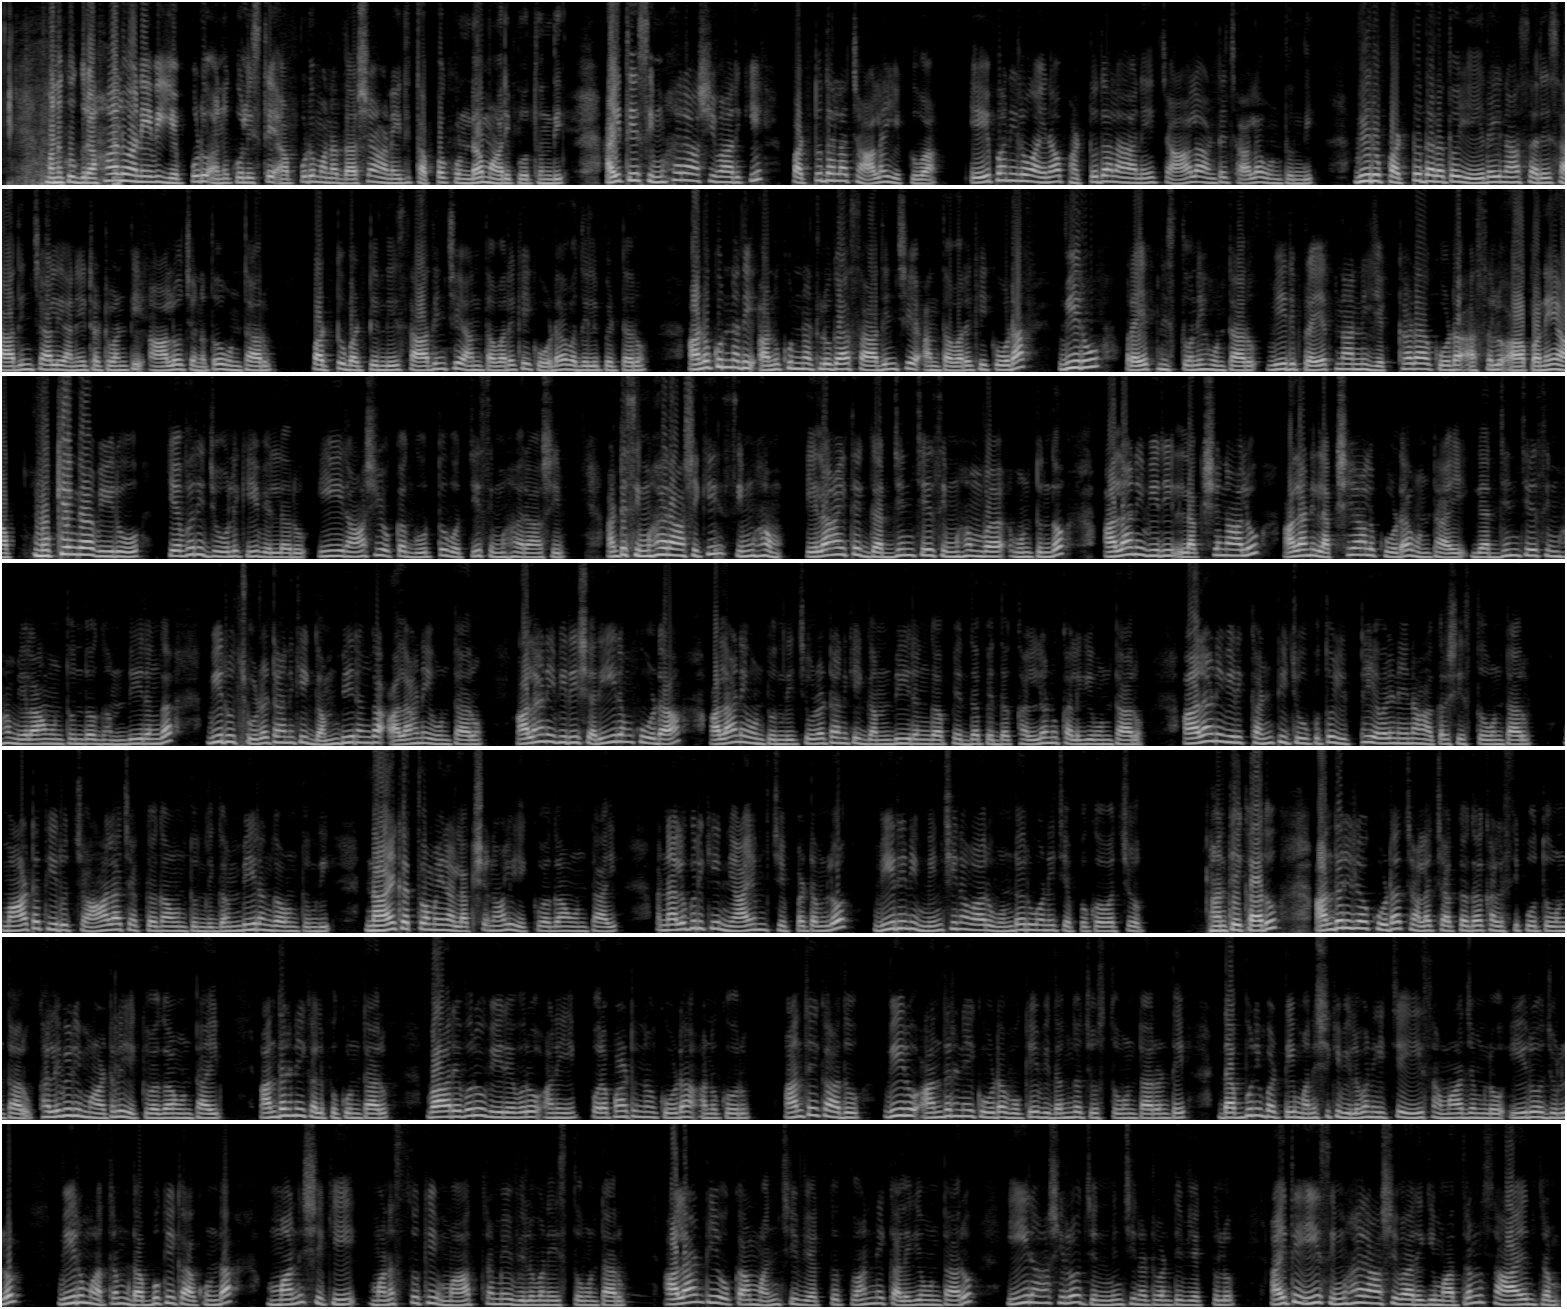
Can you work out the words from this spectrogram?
మనకు గ్రహాలు అనేవి ఎప్పుడు అనుకూలిస్తే అప్పుడు మన దశ అనేది తప్పకుండా మారిపోతుంది. అయితే సింహరాశి వారికి పట్టుదల చాలా ఎక్కువ. ఏ పనిలో అయినా పట్టుదల అనేది చాలా అంటే చాలా ఉంటుంది. వీరు పట్టుదలతో ఏదైనా సరే సాధించాలి అనేటటువంటి ఆలోచనతో ఉంటారు. పట్టుబట్టింది సాధించే అంతవరకు కూడా వదిలిపెట్టరు. అనుకున్నది అనుకున్నట్లుగా సాధించే అంతవరకు కూడా వీరు ప్రయత్నిస్తూనే ఉంటారు. వీరి ప్రయత్నాన్ని ఎక్కడా కూడా అసలు ఆపనే ఆప ముఖ్యంగా వీరు ఎవరి జోలికి వెళ్ళరు. ఈ రాశి యొక్క గుర్తు వచ్చి సింహరాశి. అంటే సింహరాశికి సింహం ఎలా అయితే గర్జించే సింహం వ- ఉంటుందో అలాని వీరి లక్షణాలు అలాని లక్ష్యాలు కూడా ఉంటాయి. గర్జించే సింహం ఎలా ఉంటుందో గంభీరంగా వీరు చూడటానికి గంభీరంగా అలానే ఉంటారు. అలానే వీరి శరీరం కూడా అలానే ఉంటుంది. చూడటానికి గంభీరంగా పెద్ద పెద్ద కళ్ళను కలిగి ఉంటారు. అలానే వీరి కంటి చూపుతో ఇట్ట ఎవరినైనా ఆకర్షిస్తూ ఉంటారు. మాట తీరు చాలా చక్కగా ఉంటుంది. గంభీరంగా ఉంటుంది. నాయకత్వమైన లక్షణాలు ఎక్కువగా ఉంటాయి. నలుగురికి న్యాయం చెప్పటంలో వీరిని మించిన వారు ఉండరు అని చెప్పుకోవచ్చు. అంతేకాదు అందరిలో కూడా చాలా చక్కగా కలిసిపోతూ ఉంటారు. కలివిడి మాటలు ఎక్కువగా ఉంటాయి. అందరినీ కలుపుకుంటారు. వారెవరు వీరెవరు అని పొరపాటున కూడా అనుకోరు. అంతేకాదు వీరు అందరినీ కూడా ఒకే విధంగా చూస్తూ ఉంటారంటే డబ్బుని బట్టి మనిషికి విలువని ఇచ్చే ఈ సమాజంలో ఈ రోజుల్లో వీరు మాత్రం డబ్బుకి కాకుండా మనిషికి మనస్సుకి మాత్రమే విలువని ఇస్తూ ఉంటారు. అలాంటి ఒక మంచి వ్యక్తిత్వాన్ని కలిగి ఉంటారు ఈ రాశిలో జన్మించినటువంటి వ్యక్తులు. అయితే ఈ సింహరాశి వారికి మాత్రం సాయంత్రం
